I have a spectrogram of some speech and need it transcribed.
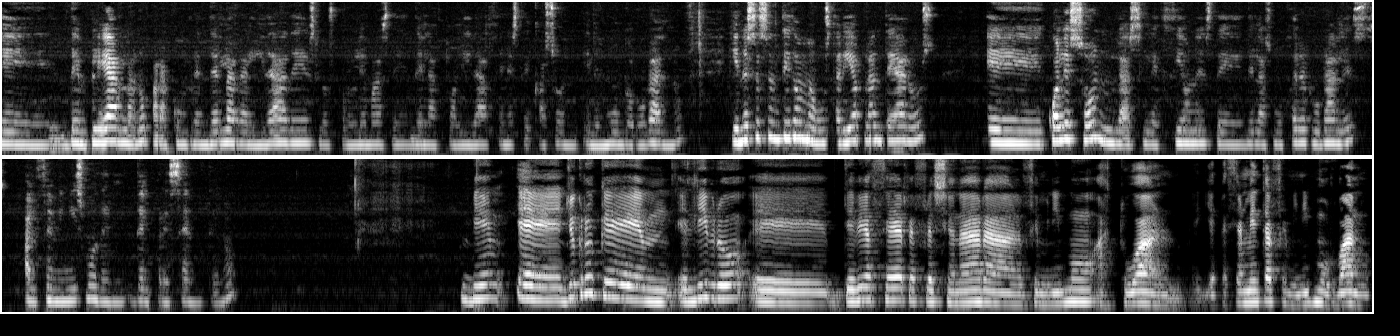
eh, de emplearla ¿no? para comprender las realidades, los problemas de, la actualidad, en este caso en, el mundo rural. ¿no? Y en ese sentido me gustaría plantearos eh, cuáles son las lecciones de, las mujeres rurales al feminismo del, presente. ¿no? Bien, eh, yo creo que mm, el libro debe hacer reflexionar al feminismo actual y especialmente al feminismo urbano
